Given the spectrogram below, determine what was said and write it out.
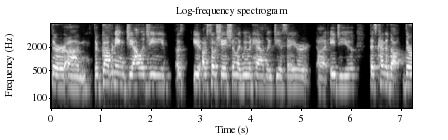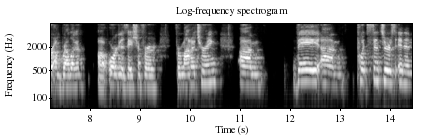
their, um, their governing geology association, like we would have like GSA or, uh, AGU. That's kind of the, their umbrella, uh, organization for, for monitoring. Um, they, um, put sensors in and,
